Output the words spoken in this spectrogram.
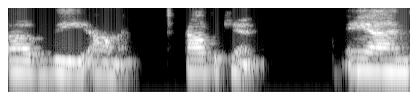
of the um, applicant. And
